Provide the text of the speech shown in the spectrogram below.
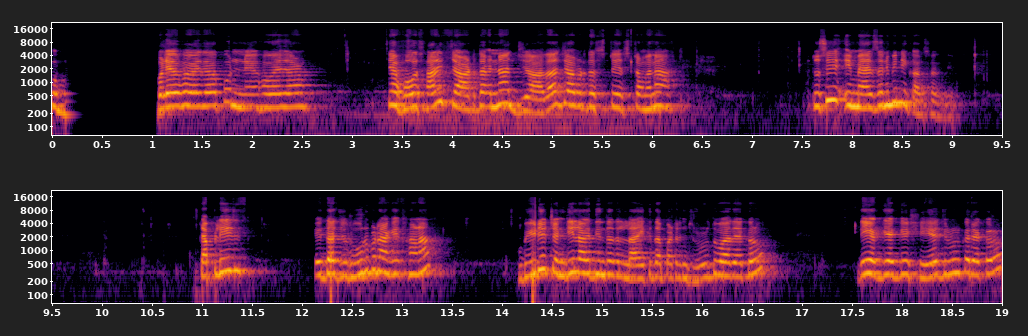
ਉਬਲੇ ਹੋਏ ਦਾ, ਭੁੰਨੇ ਹੋਏ ਦਾ ਤੇ ਹੋਰ ਸਾਰੀ ਚਾਟ ਦਾ ਇੰਨਾ ਜ਼ਿਆਦਾ ਜ਼ਬਰਦਸਤ ਟੇਸਟ ਆਉਂਦਾ ਨਾ, ਤੁਸੀਂ ਇਮੇਜਿਨ ਵੀ ਨਹੀਂ ਕਰ ਸਕਦੇ। ਤਾਂ ਪਲੀਜ਼ ਇਦਾਂ ਜ਼ਰੂਰ ਬਣਾ ਕੇ ਖਾਣਾ। ਵੀਡੀਓ ਚੰਗੀ ਲੱਗਦੀ ਤਾਂ ਲਾਈਕ ਦਾ ਬਟਨ ਜ਼ਰੂਰ ਦਬਾ ਦਿਆ ਕਰੋ। ਤੇ ਅੱਗੇ ਅੱਗੇ ਸ਼ੇਅਰ ਜ਼ਰੂਰ ਕਰਿਆ ਕਰੋ।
